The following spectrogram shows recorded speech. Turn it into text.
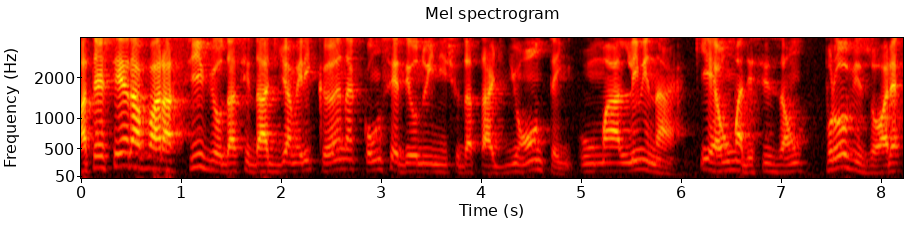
A terceira vara civil da cidade de Americana concedeu no início da tarde de ontem uma liminar, que é uma decisão provisória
